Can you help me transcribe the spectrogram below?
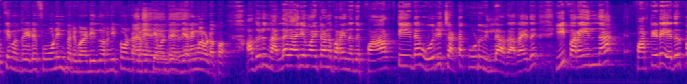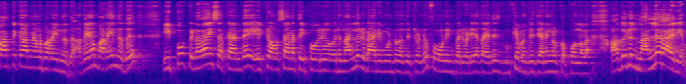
മുഖ്യമന്ത്രിയുടെ ഫോണിൻ പരിപാടി എന്ന് പറഞ്ഞ് ഇപ്പോൾ ഉണ്ടല്ലോ മുഖ്യമന്ത്രി ജനങ്ങളോടൊപ്പം. അതൊരു നല്ല കാര്യമായിട്ടാണ് പറയുന്നത്. പാർട്ടിയുടെ ഒരു ചട്ടക്കൂടും ഇല്ലാതെ. അതായത് ഈ പറയുന്ന പാർട്ടിയുടെ എതിർ പാർട്ടിക്കാരനാണ് പറയുന്നത്. അദ്ദേഹം പറയുന്നത് ഇപ്പോൾ പിണറായി സർക്കാരിന്റെ ഏറ്റവും അവസാനത്തെ ഇപ്പോൾ ഒരു ഒരു നല്ലൊരു കാര്യം കൊണ്ടുവന്നിട്ടുണ്ട് ഫോണിൻ പരിപാടി അതായത് മുഖ്യമന്ത്രി ജനങ്ങൾക്കൊപ്പം എന്നുള്ള. അതൊരു നല്ല കാര്യം.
